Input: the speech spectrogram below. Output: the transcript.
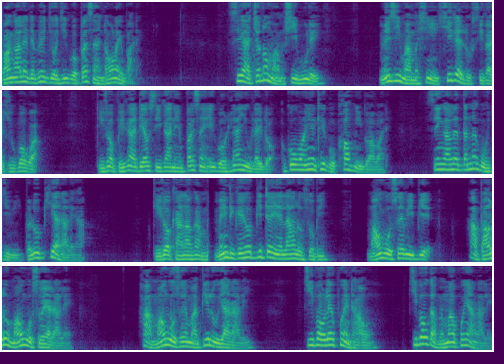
ဝမ်ကလည်းတပည့်ကျော်ကြီးကိုပတ်စံတောင်းလိုက်ပါတယ်ဆရာကျွန်တော်မှမရှိဘူးလေမင်းစီမှမရှိရင်ရှိတဲ့လူစီကယူပေါ့ကွာဒီတော့ဘေးကတယောက်စီကနေပိုက်ဆိုင်အိတ်ကိုလှမ်းယူလိုက်တော့အကိုဝမ်ရဲ့ထိတ်ကိုခောက်မိသွားပါတယ်စင်ကလည်းတနက်ကိုကြည့်ပြီးဘလို့ပြစ်ရတာလဲဟာဒီတော့ခံလောက်ကမင်းတကယ်ရောပြစ်တဲ့ရလားလို့ဆိုပြီးမောင်းကိုဆွဲပြီးပြစ်ဟာဘာလို့မောင်းကိုဆွဲရတာလဲ ဟာမောင်းကိုဆွဲမှပြစ်လို့ရတာလေကြီးပေါက်လဲဖွင့်ထားအောင်ကြီးပေါက်ကမမဖွင့်ရတာလေ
